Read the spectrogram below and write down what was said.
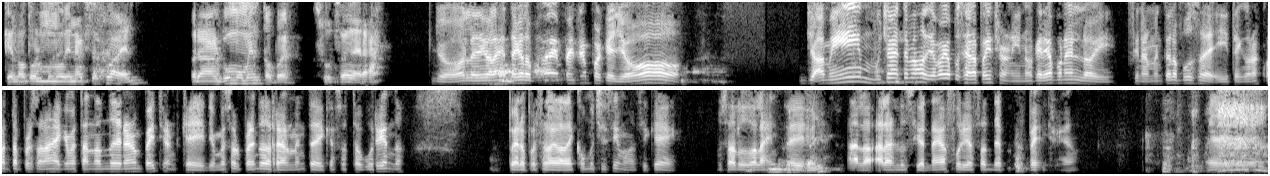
que no todo el mundo tiene acceso a él, pero en algún momento pues sucederá. Yo le digo a la gente que lo ponga en Patreon porque yo, yo a mí mucha gente me jodió para que pusiera Patreon y no quería ponerlo y finalmente lo puse y tengo unas cuantas personas ahí que me están dando dinero en Patreon que yo me sorprendo realmente de que eso está ocurriendo. Pero pues se lo agradezco muchísimo, así que un saludo a la gente, a, la- a las luciérnagas furiosas de Patreon. Eh, Es,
